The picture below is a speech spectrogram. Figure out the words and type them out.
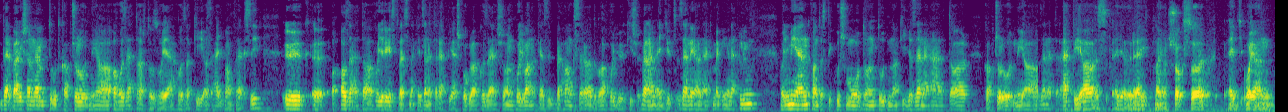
verbálisan nem tud kapcsolódni a, a hozzátartozójához, aki az ágyban fekszik, ők azáltal, hogy részt vesznek egy zeneterápiás foglalkozáson, hogy van a kezükbe hangszer adva, hogy ők is velem együtt zenélnek, meg éneklünk, hogy milyen fantasztikus módon tudnak így a zene által kapcsolódni a zeneterápia, az egyelőre itt nagyon sokszor egy olyan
